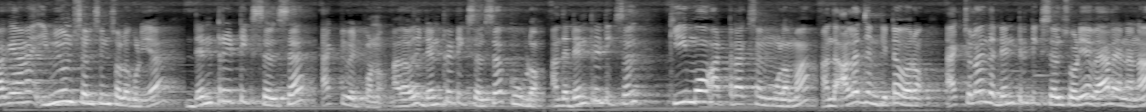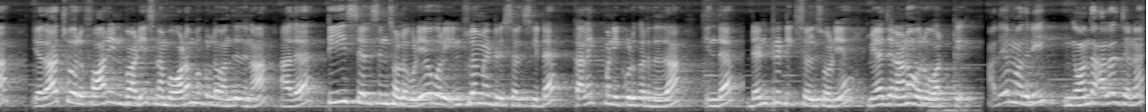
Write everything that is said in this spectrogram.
வகையான இம்யூன் செல்ஸ்னு சொல்லக்கூடிய டென்ட்ரேட்டிக் செல்ஸை ஆக்டிவேட் பண்ணும். அதாவது டென்ட்ரேட்டிக் செல்ஸை கூப்பிடும். அந்த டென்ட்ரேட்டிக் செல் கீமோ அட்ராக்ஷன் மூலமாக அந்த அலர்ஜன் கிட்ட வரும். ஆக்சுவலாக இந்த டென்ட்ரிட்டிக் செல்ஸோடைய வேலை என்னன்னா ஏதாச்சும் ஒரு ஃபாரின் பாடிஸ் நம்ம உடம்புக்குள்ளே வந்ததுன்னா அதை டி செல்ஸ்ன்னு சொல்லக்கூடிய ஒரு இன்ஃப்ளமேட்டரி செல்ஸ் கிட்ட கலெக்ட் பண்ணி கொடுக்கறது தான் இந்த டென்ட்ரிட்டிக் செல்ஸோடைய மேஜரான ஒரு ஒர்க்கு அதே மாதிரி இங்கே வந்த அலர்ஜனை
